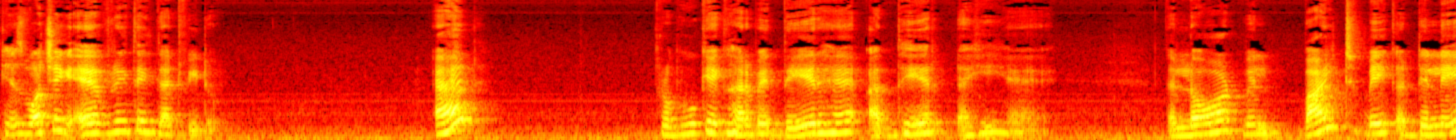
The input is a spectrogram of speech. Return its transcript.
He is watching everything that we do. And प्रभु के घर में देर है अंधेर नहीं है The Lord will might make a delay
